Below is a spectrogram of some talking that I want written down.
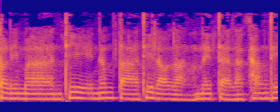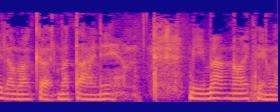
ปริมาณที่น้ำตาที่เราหลั่งในแต่ละครั้งที่เรามาเกิดมาตายนี่ มีมากน้อยเพียงไร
